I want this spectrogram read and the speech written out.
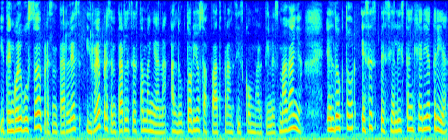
y tengo el gusto de presentarles y representarles esta mañana al doctor Yosafat Francisco Martínez Magaña. El doctor es especialista en geriatría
